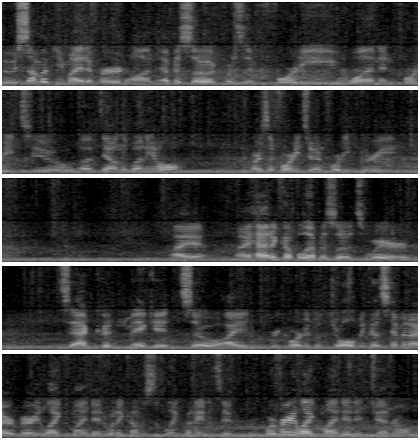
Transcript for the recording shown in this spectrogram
who some of you might have heard on episode what is it, forty one and forty two of Down the Bunny Hole, or is it forty two and forty three? I I had a couple episodes where Zach couldn't make it, so I recorded with Joel because him and I are very like minded when it comes to Blink One Eighty Two. We're very like minded in general.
